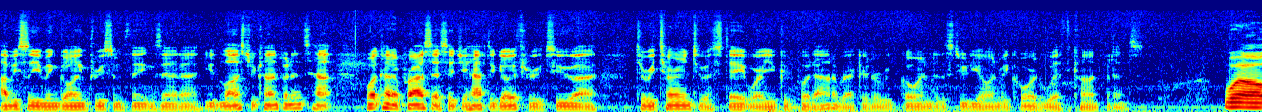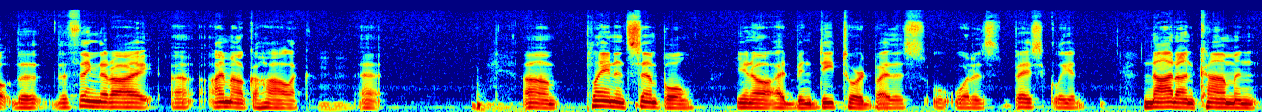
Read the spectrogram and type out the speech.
Obviously, you've been going through some things that uh, you lost your confidence. How, what kind of process did you have to go through to uh, to return to a state where you could put out a record or go into the studio and record with confidence? Well, the the thing that I uh, I'm alcoholic. Mm-hmm. Uh, um, plain and simple, you know, I'd been detoured by this what is basically a not uncommon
